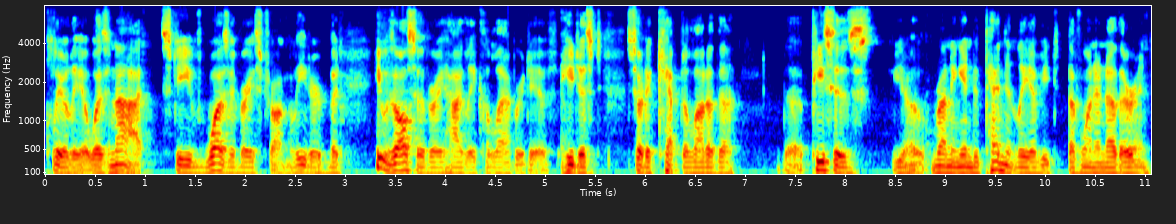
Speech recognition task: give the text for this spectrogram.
clearly it was not. Steve was a very strong leader, but he was also very highly collaborative. He just sort of kept a lot of the, the pieces, you know, running independently of, each, of one another. And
